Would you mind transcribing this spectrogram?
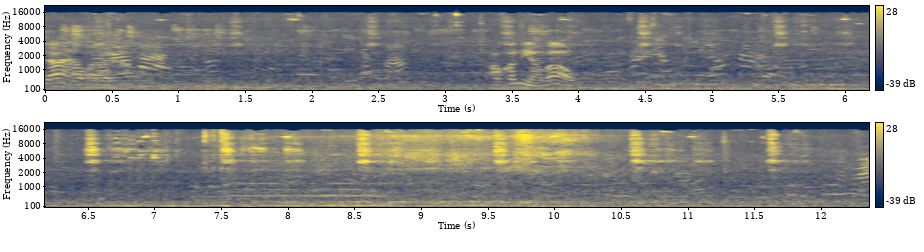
ได้เอาอะไร5บาทนี่นะคะเอาข้าวเหนียวเปล่าไม่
